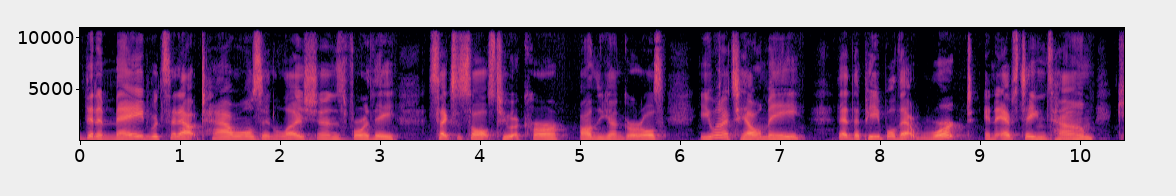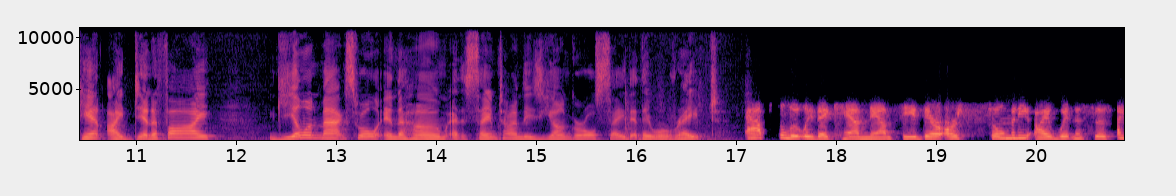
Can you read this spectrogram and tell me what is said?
that a maid would set out towels and lotions for the sex assaults to occur on the young girls? You want to tell me that the people that worked in Epstein's home can't identify Ghislaine Maxwell in the home at the same time these young girls say that they were raped? Absolutely, they can, Nancy. There are so many eyewitnesses. I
